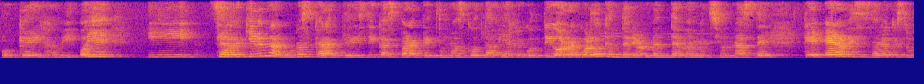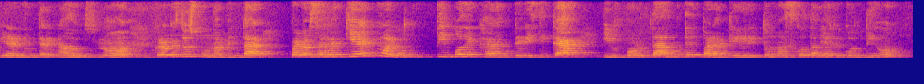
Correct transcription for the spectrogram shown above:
Ok, Javi. Oye, ¿y se requieren algunas características para que tu mascota viaje contigo? Recuerdo que anteriormente me mencionaste que era necesario que estuvieran entrenados, ¿no? Creo que esto es fundamental, pero ¿se requiere como algún tipo de característica importante para que tu mascota viaje contigo?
